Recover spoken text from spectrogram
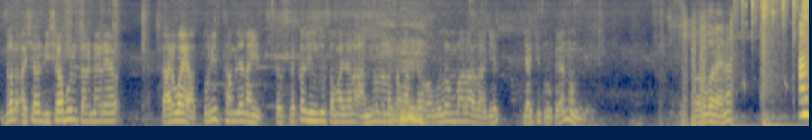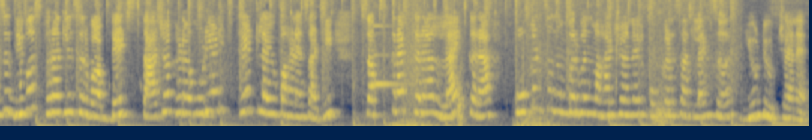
जर अशा दिशाभूल करणाऱ्या कारवाया त्वरित थांबल्या नाहीत तर सकल हिंदू समाजाला आंदोलनाचा मार्ग अवलंबाला लागेल याची कृपया नोंद घ्यावी बरोबर आहे ना? आमचे दिवसभरातले सर्व अपडेट्स ताज्या घडामोडी आणि थेट लाईव्ह पाहण्यासाठी सबस्क्राईब करा लाईक करा. कोकणचं नंबर वन महा चॅनल कोकण सात लाईनचं युट्यूब चॅनल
